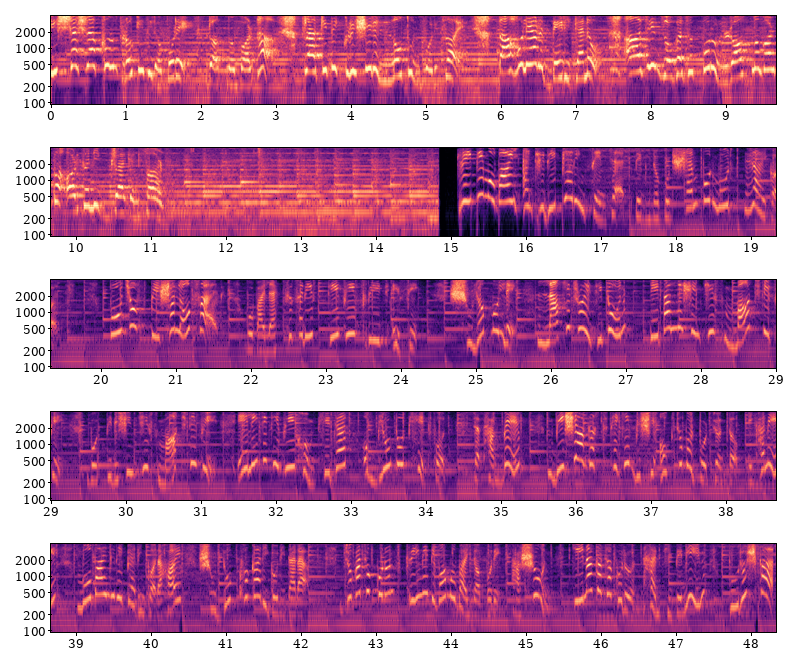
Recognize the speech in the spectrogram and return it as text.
বিশ্বাস রাখুন প্রকৃতির ওপরে। রত্নগর্ভা, প্রাকৃতিক কৃষির নতুন পরিচয়। তাহলে আর দেরি কেন? আজই যোগাযোগ করুন Ratnagarbha organic dragon farm. Kriti mobile and repairing centre, Debinagar Shyampur মোড়, Raiganj. Pujo special offer mobile accessories TV fridge AC সুলভ মূল্যে লাকি ড্রয়ে জিতুন তেতাল্লিশ ইঞ্চি স্মার্ট টিভি, বত্রিশ inch smart TV, LED TV home theatre ও ব্লুটুথ হেডফোন। যা থাকবে বিশে August থেকে বিশে অক্টোবর পর্যন্ত। এখানে মোবাইল রিপেয়ারিং করা হয় সুদক্ষ কারিগরি দ্বারা। যোগাযোগ করুন স্ক্রিনে দেওয়া মোবাইল নম্বরে। আসুন, কেনাকাটা করুন আর জিতে নিন পুরস্কার।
